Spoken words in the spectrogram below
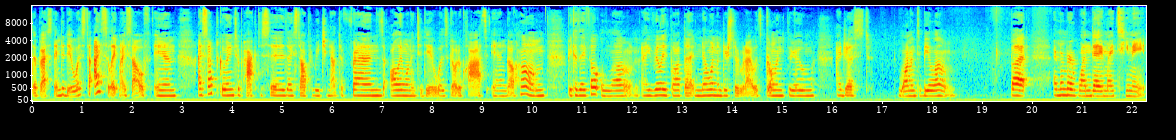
the best thing to do was to isolate myself. And I stopped going to practices, I stopped reaching out to friends. All I wanted to do was go to class and go home because I felt alone. I really thought that no one understood what I was going through. I just wanted to be alone. But I remember one day my teammate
